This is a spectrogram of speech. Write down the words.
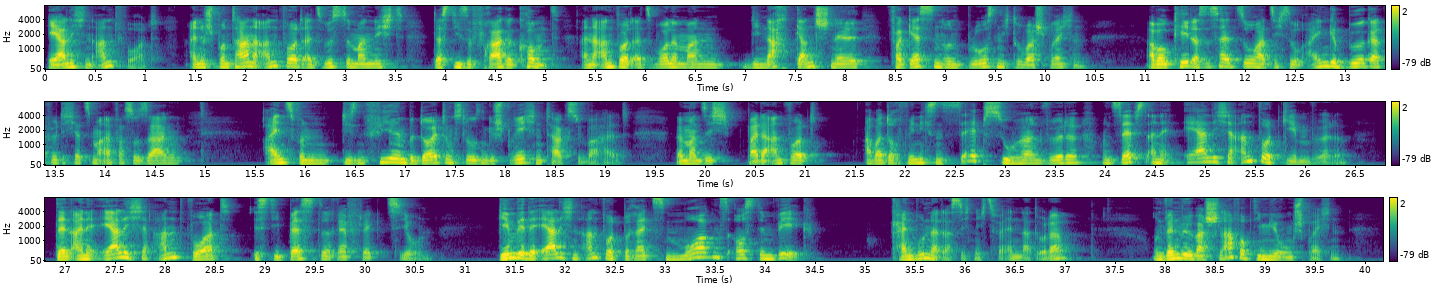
ehrlichen Antwort. Eine spontane Antwort, als wüsste man nicht, dass diese Frage kommt. Eine Antwort, als wolle man die Nacht ganz schnell vergessen und bloß nicht drüber sprechen. Aber okay, das ist halt so, hat sich so eingebürgert, würde ich jetzt mal einfach so sagen. Eins von diesen vielen bedeutungslosen Gesprächen tagsüber halt. Wenn man sich bei der Antwort aber doch wenigstens selbst zuhören würde und selbst eine ehrliche Antwort geben würde. Denn eine ehrliche Antwort ist die beste Reflexion. Gehen wir der ehrlichen Antwort bereits morgens aus dem Weg. Kein Wunder, dass sich nichts verändert, oder? Und wenn wir über Schlafoptimierung sprechen,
